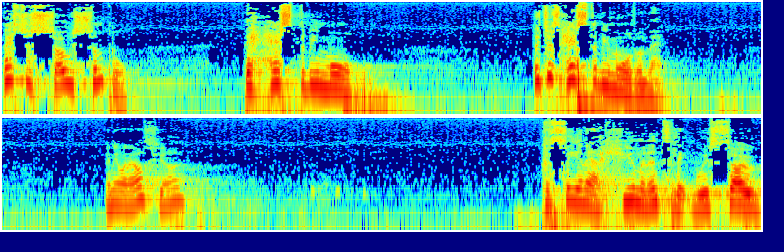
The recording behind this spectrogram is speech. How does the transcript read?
That's just so simple. There has to be more. There just has to be more than that. Anyone else, you know? Because see, in our human intellect, we're so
